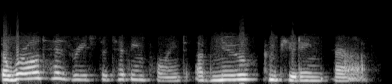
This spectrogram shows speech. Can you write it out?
the world has reached a tipping point of new computing era.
